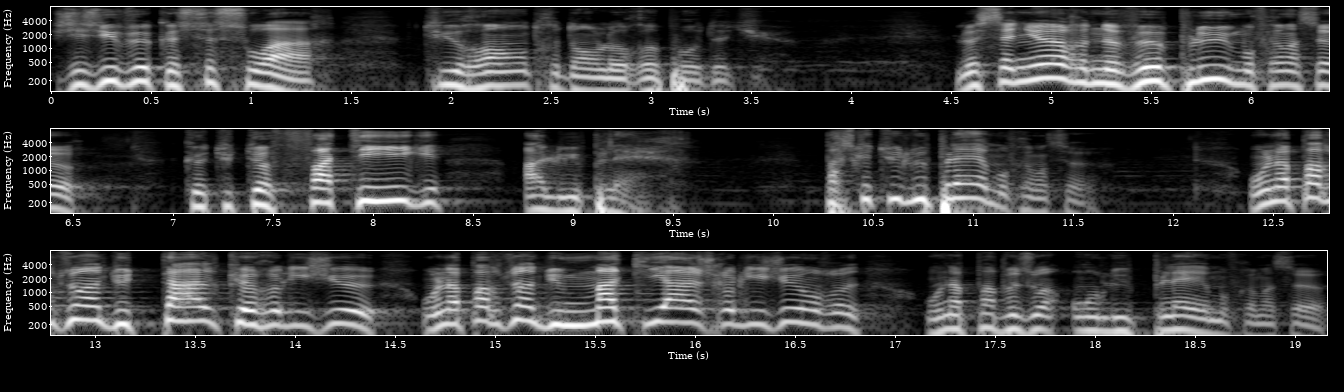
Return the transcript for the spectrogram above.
Jésus veut que ce soir, tu rentres dans le repos de Dieu. Le Seigneur ne veut plus, mon frère, ma soeur, que tu te fatigues à lui plaire. Parce que tu lui plais, mon frère, ma soeur. On n'a pas besoin du talc religieux. On n'a pas besoin du maquillage religieux. On n'a pas besoin. On lui plaît, mon frère, ma soeur.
